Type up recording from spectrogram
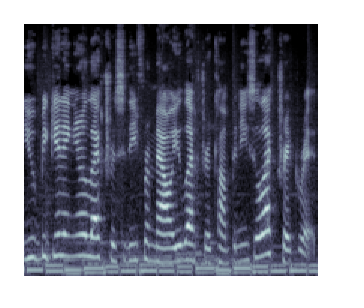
you would be getting your electricity from Maui Electric Company's electric grid.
